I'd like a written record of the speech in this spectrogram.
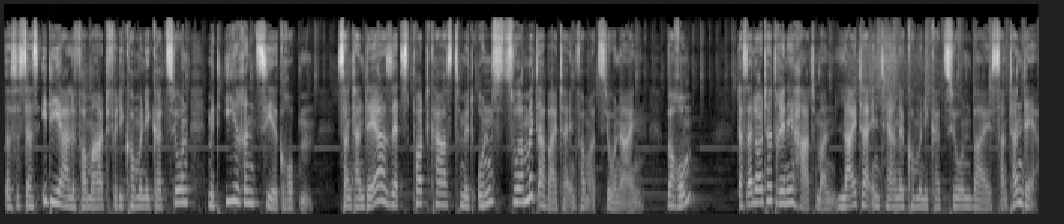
Das ist das ideale Format für die Kommunikation mit Ihren Zielgruppen. Santander setzt Podcast mit uns zur Mitarbeiterinformation ein. Warum? Das erläutert René Hartmann, Leiter interne Kommunikation bei Santander.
